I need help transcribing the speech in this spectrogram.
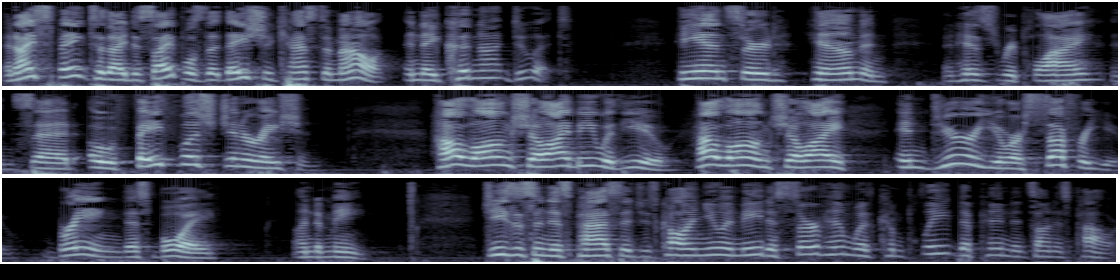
And I spake to thy disciples that they should cast him out, and they could not do it. He answered him and, and his reply and said, O faithless generation, how long shall I be with you? How long shall I endure you or suffer you? Bring this boy unto me. Jesus in this passage is calling you and me to serve him with complete dependence on his power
